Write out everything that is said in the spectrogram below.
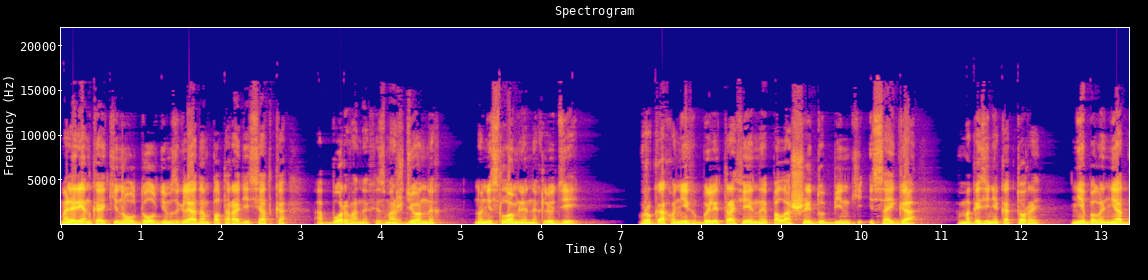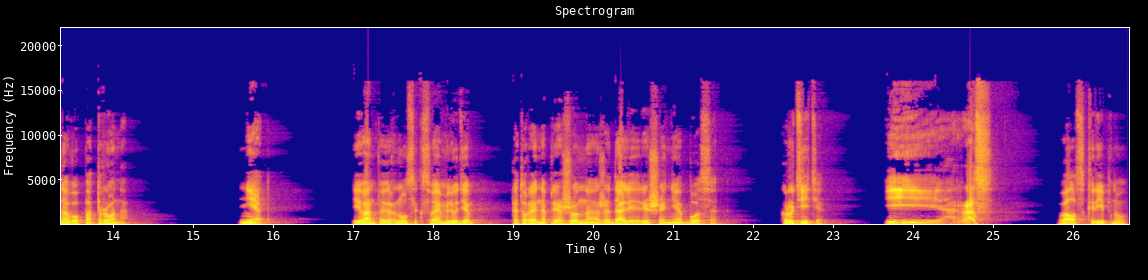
Маляренко окинул долгим взглядом полтора десятка оборванных, изможденных, но не сломленных людей. В руках у них были трофейные палаши, дубинки и сайга, в магазине которой не было ни одного патрона. «Нет», Иван повернулся к своим людям, которые напряженно ожидали решения босса. «Крутите!» «И раз!» Вал скрипнул,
